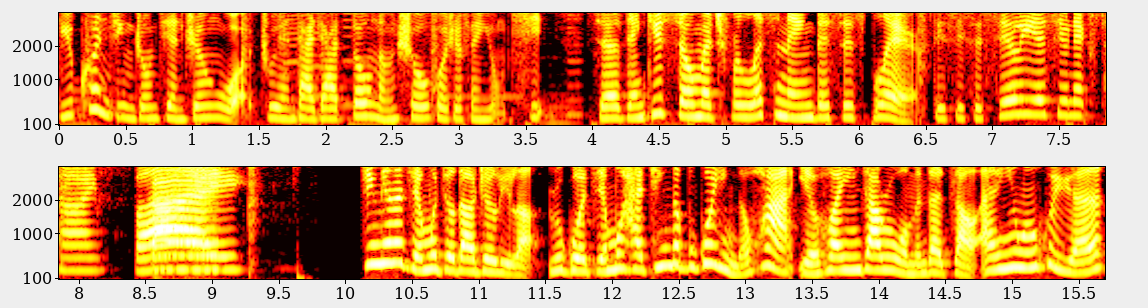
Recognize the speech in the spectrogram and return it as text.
于困境中见真我，祝愿大家都能收获这份勇气。So thank you so much for listening. This is Blair. This is Cecilia. See you next time. Bye. 今天的节目就到这里了。如果节目还听得不过瘾的话，也欢迎加入我们的早安英文会员。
